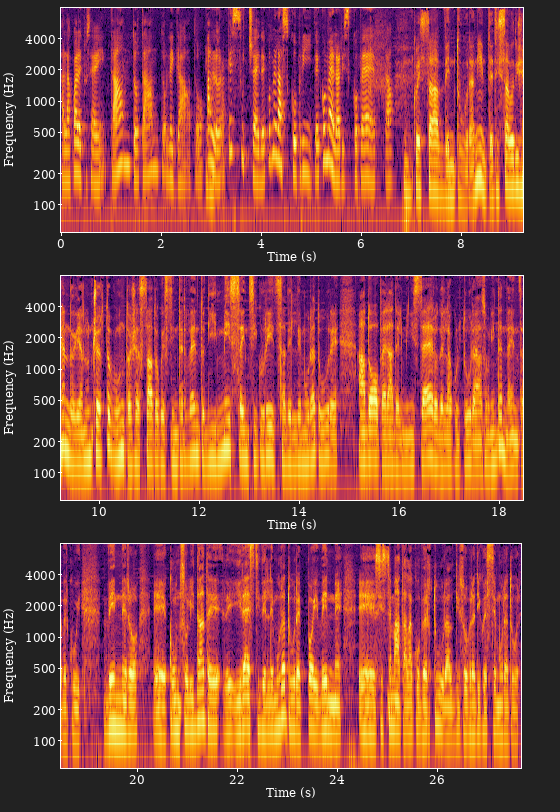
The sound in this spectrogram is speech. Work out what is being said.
alla quale tu sei tanto tanto legato. Mm. Allora, che succede? Come la scoprite? Com'è la riscoperta? in questa avventura. Niente, ti stavo dicendo che ad un certo punto c'è stato questo intervento di messa in sicurezza delle murature ad opera del Ministero della Cultura, Sovrintendenza, per cui vennero eh, consolidate i resti delle murature e poi venne eh, sistemata la copertura al di sopra di queste murature.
